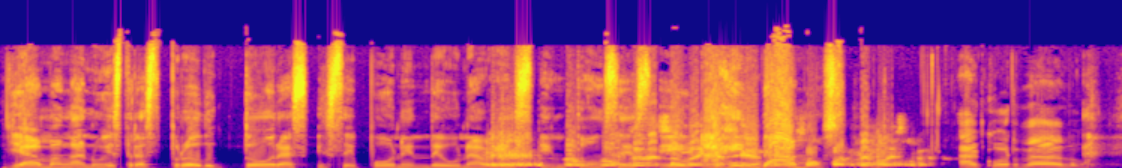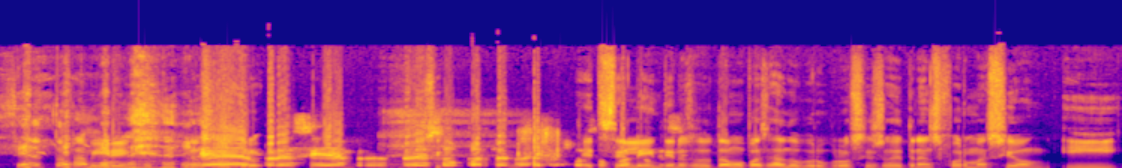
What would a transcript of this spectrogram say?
llaman a nuestras productoras y se ponen de una vez. Entonces, eh, agendamos. Acordado. ¿Cierto, Ramón? Miren, siempre, siempre. Ustedes son parte nuestra. Excelente. Nosotros estamos pasando por un proceso de transformación y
